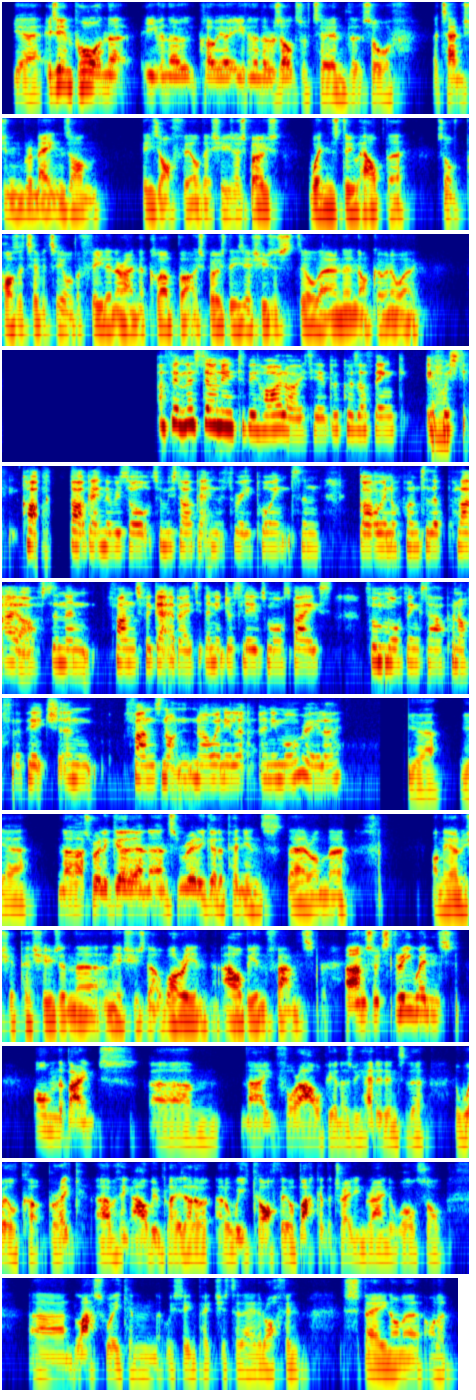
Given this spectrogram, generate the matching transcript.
Yeah, is it important that even though Chloe, even though the results have turned, that sort of attention remains on these off-field issues? I suppose wins do help the sort of positivity or the feeling around the club. But I suppose these issues are still there and they're not going away. I think they still need to be highlighted because I think if we start getting the results and we start getting the three points and going up onto the playoffs and then fans forget about it, then it just leaves more space for more things to happen off the pitch and fans not know any anymore really. Yeah, yeah. No, that's really good and, and some really good opinions there on the on the ownership issues and the and the issues that are worrying Albion fans. Um, so it's three wins on the bounce um, now for Albion as we headed into the, the World Cup break. Um, I think Albion played at a, at a week off. They were back at the training ground at Walsall um, last week, and we've seen pictures today. They're off in Spain on a on a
